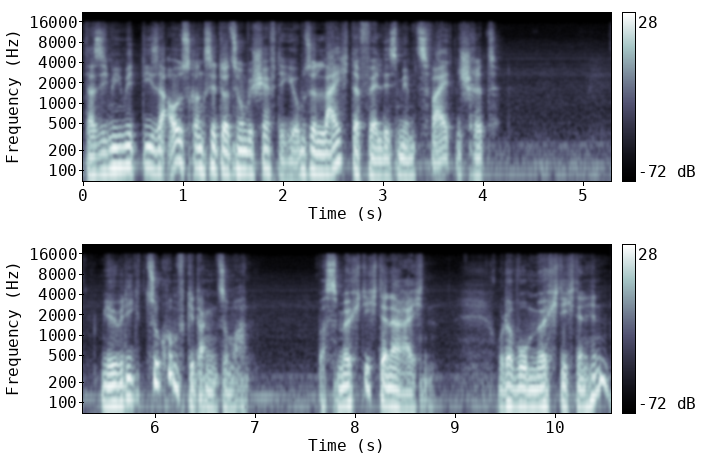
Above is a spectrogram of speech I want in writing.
dass ich mich mit dieser Ausgangssituation beschäftige, umso leichter fällt es mir im zweiten Schritt, mir über die Zukunft Gedanken zu machen. Was möchte ich denn erreichen? Oder wo möchte ich denn hin?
